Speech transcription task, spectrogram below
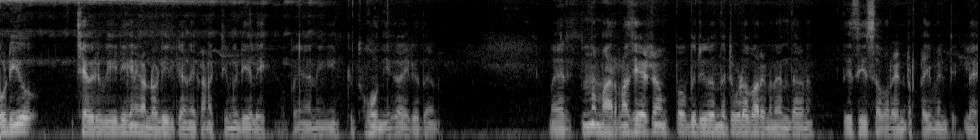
ഓഡിയോ ഒരു വീഡിയോ ഇങ്ങനെ കണ്ടുകൊണ്ടിരിക്കുകയാണ് കണക്റ്റ് മീഡിയയിലേ അപ്പോൾ ഞാൻ എനിക്ക് തോന്നിയ കാര്യം ഇതാണ്. മരുന്ന മരണശേഷം ഇപ്പോൾ ഇവർ വന്നിട്ട് ഇവിടെ പറയുന്നത് എന്താണ്? ദിസ് ഈസ് അവർ എന്റർടൈൻമെന്റ് അല്ലേ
